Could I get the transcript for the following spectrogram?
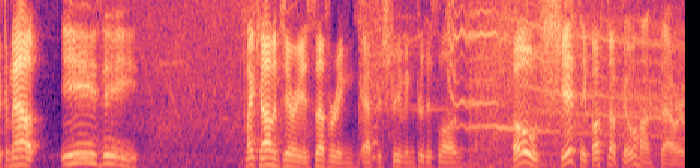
Took him out. Easy! My commentary is suffering after streaming for this long. Oh shit, they buffed up Gohan's power.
